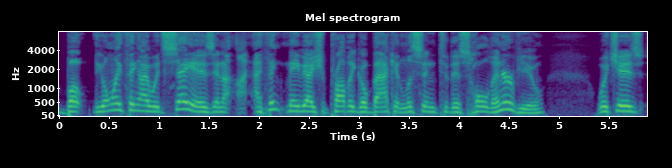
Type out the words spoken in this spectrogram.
But the only thing I would say is, and I, I think maybe I should probably go back and listen to this whole interview, which is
